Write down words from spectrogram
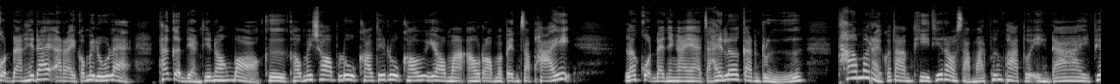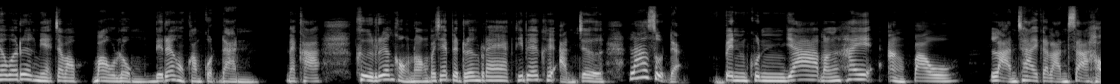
กดดันให้ได้อะไรก็ไม่รู้แหละ ถ้าเกิดอย่างที่น้องบอกคือเขาไม่ชอบลูกเขาที่ลูกเขายอมมาเอาเรามาเป็นสะพ้ายแล้วกดดันยังไงอะจะให้เลิกกันหรือ ถ้าเมื่อไหร่ก็ตามทีที่เราสามารถพึ่งพาตัวเองได้ เพี่อว่าเรื่องเนี้ยจะเบาเบาลงในเรื่องของความกดดันนะคะ คือเรื่องของน้องไม่ใช่เป็นเรื่องแรกที่พี่เคยอ่านเจอ ล่าสุดเนี่ย เป็นคุณย่ามั้งให้อ่างเปาหลานชายกับหลานสาว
